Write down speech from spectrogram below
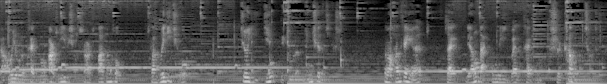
在遨游了太空二十一个小时二十八分后返回地球就已经给出了明确的解释。那么航天员在两百公里以外的太空是看不到长城的。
